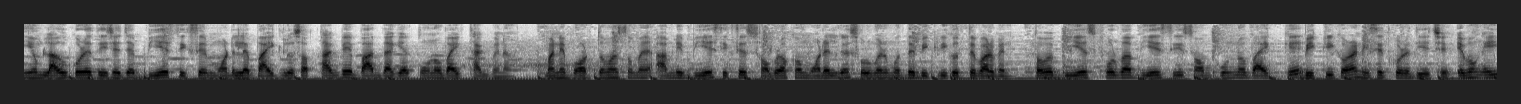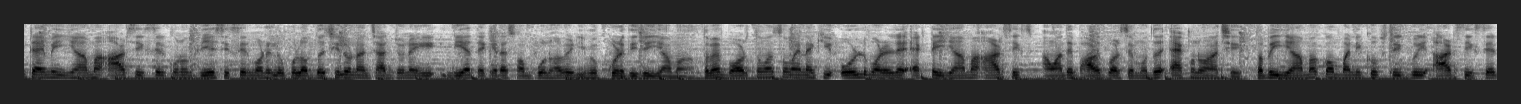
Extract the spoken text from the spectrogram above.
নিয়ম লাগু করে দিয়েছে যে বিএস সিক্স এর মডেলের বাইকগুলো সব থাকবে, বাদ বাকি আর কোনো বাইক থাকবে না। মানে বর্তমান সময়ে আপনি বিএস সিক্স এর সব রকম মডেলকে শোরুমের মধ্যে বিক্রি করতে পারবেন। তবে বিএস ফোর বা বিএস থ্রি সম্পূর্ণ বাইককে বিক্রি করা নিষেধ করে দিয়েছে। এবং এই টাইমে ইয়ামা আর সিক্স এর কোনো বিএস সিক্স এর মডেল উপলব্ধ ছিল না, যার জন্য ইন্ডিয়া থেকে এটা সম্পূর্ণভাবে রিমুভ করে দিয়েছে ইয়ামা তবে বর্তমান সময় নাকি ওল্ড মডেলের একটা ইয়ামা আর সিক্স আমাদের ভারতবর্ষের মধ্যে এখনও আছে। তবে ইয়ামা কোম্পানি খুব শীঘ্রই আর সিক্স এর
